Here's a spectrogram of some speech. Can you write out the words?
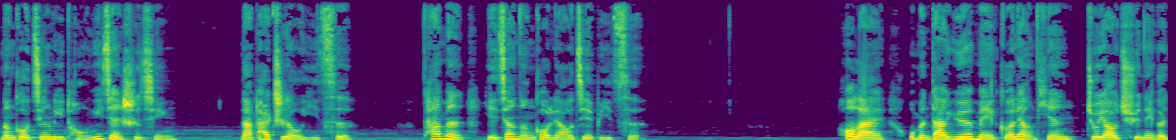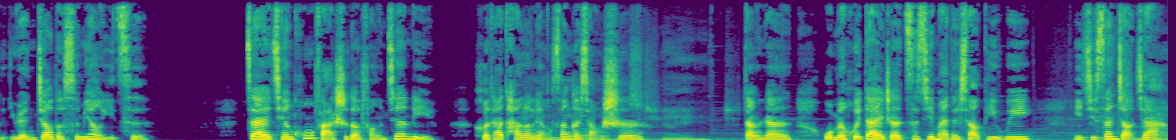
能够经历同一件事情，哪怕只有一次，他们也将能够了解彼此。后来，我们大约每隔两天就要去那个远郊的寺庙一次，在乾空法师的房间里和他谈了两三个小时。当然，我们会带着自己买的小 DV 以及三脚架，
